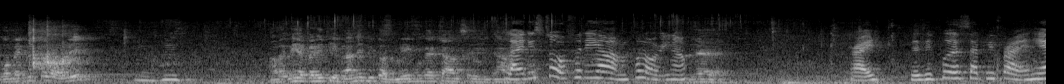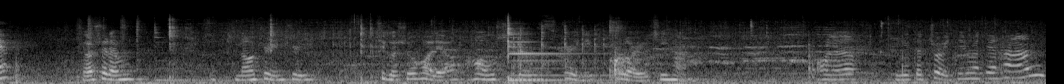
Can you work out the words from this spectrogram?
Go make it already. And let me have very table and because me we get a chance to eat now. Light the stove for the um, pholourie now. Yeah. Right. This is the first set we fry in here. I'll show them. Now three and three. She go show Holly how she does fry the flour with her hand. All of You can throw it in with your hand.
